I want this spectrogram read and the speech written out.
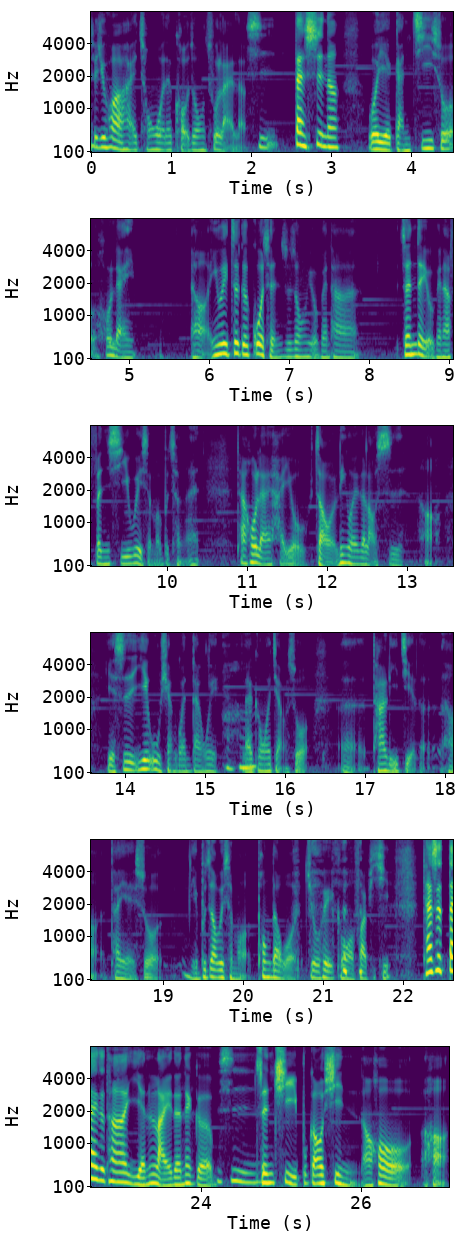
这句话还从我的口中出来了。是，但是呢，我也感激说后来啊，因为这个过程之中有跟他真的有跟他分析为什么不成案，他后来还有找另外一个老师，哈，也是业务相关单位来跟我讲说。呃，他理解了哈，他也说，也不知道为什么碰到我就会跟我发脾气。他是带着他原来的那个生气、不高兴，然后哈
